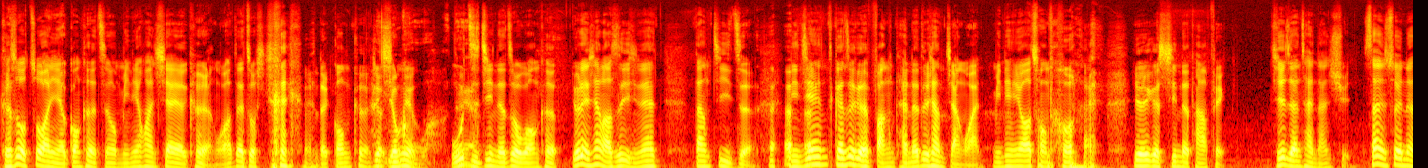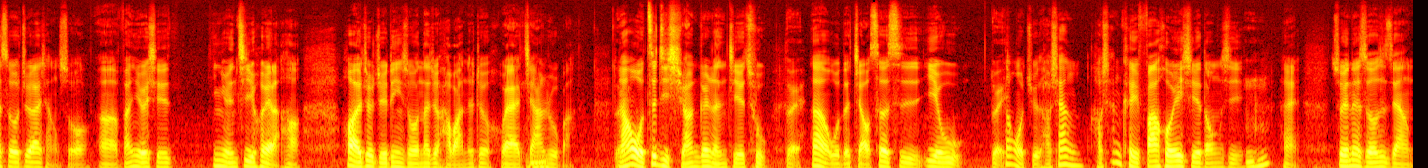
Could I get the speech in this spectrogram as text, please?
可是我做完你的功课之后，明天换下一个客人，我要再做下一个人的功课，就永远无止境的做功课，有点像老师以前在当记者，你今天跟这个访谈的对象讲完，明天又要从头来，又一个新的 topic。其实人才难寻，三十岁那时候就在想说，呃，反正有一些因缘际会了哈，后来就决定说，那就好吧，那就回来加入吧。嗯、然后我自己喜欢跟人接触，对，那我的角色是业务，对，但我觉得好像好像可以发挥一些东西，嗯哼，哎，所以那时候是这样。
